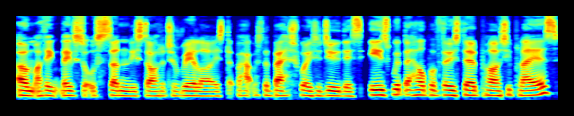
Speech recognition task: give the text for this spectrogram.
Um, I think they've sort of suddenly started to realize that perhaps the best way to do this is with the help of those third party players.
